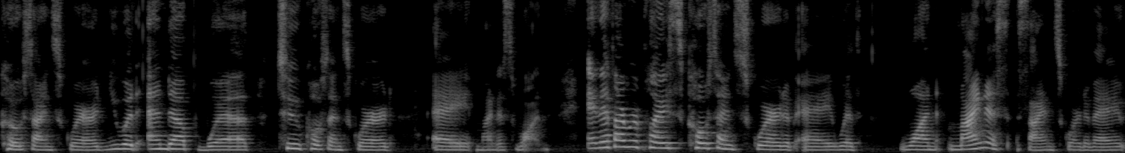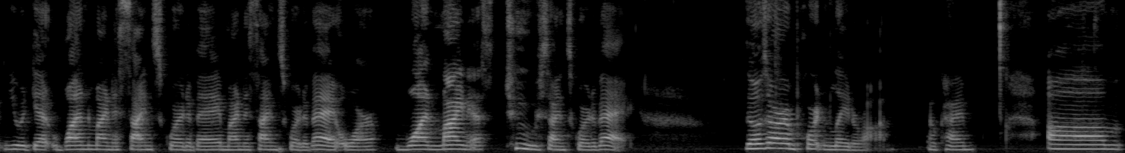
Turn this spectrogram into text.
cosine squared, you would end up with 2 cosine squared a minus 1. And if I replace cosine squared of a with 1 minus sine squared of a, you would get 1 minus sine squared of a minus sine squared of a, or 1 minus 2 sine squared of a. Those are important later on, okay? Um,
